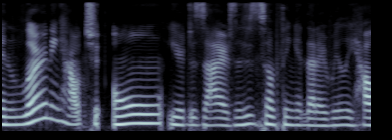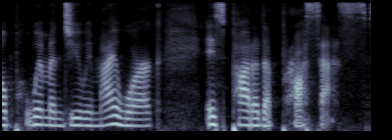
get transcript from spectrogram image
and learning how to own your desires. This is something that I really help women do in my work is part of the process.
